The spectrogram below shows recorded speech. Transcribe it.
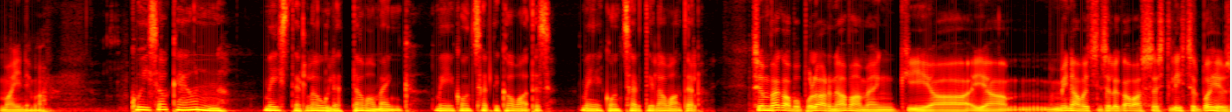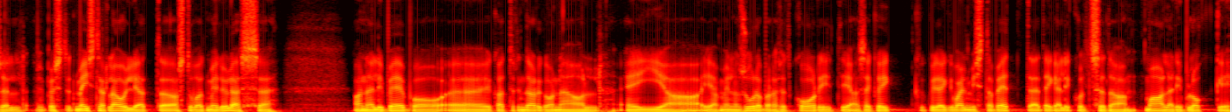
mainima. kui sage on meisterlauljate avamäng meie kontserdikavades, meie kontserdilavadel? See on väga populaarne avamäng ja, ja mina võtsin selle kavasse hästi lihtsal põhjusel, seepärast et meisterlauljad astuvad meil ülesse. Anneli Peebo, äh, Katrin Targo näol ja, ja meil on suurepärased koorid ja see kõik kuidagi valmistab ette tegelikult seda Mahleri plokki.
